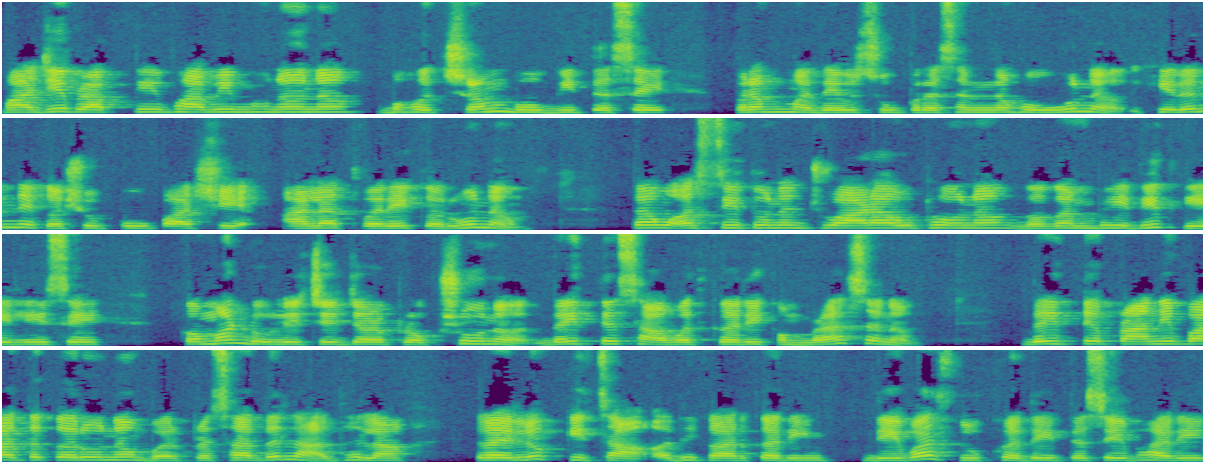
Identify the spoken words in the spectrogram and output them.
माझी प्राप्ती व्हावी म्हणून बहुत श्रम भोगी तसे. ब्रह्मदेव सुप्रसन्न होऊन हिरण्य कशुपूपाशी आला त्वरे करून. तव अस्थितून ज्वाळा उठवून गगनभेदीत गेलीसे कमंडुलीचे जळ प्रोक्षून दैत्य सावध करी कमळासन. दैत्य प्राणीपात करून वरप्रसाद लाधला त्रैलोकीचा अधिकार करी देवास दुःख देतसे भारी.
